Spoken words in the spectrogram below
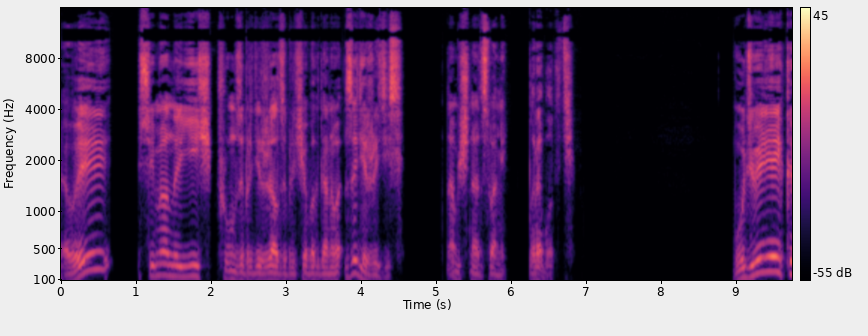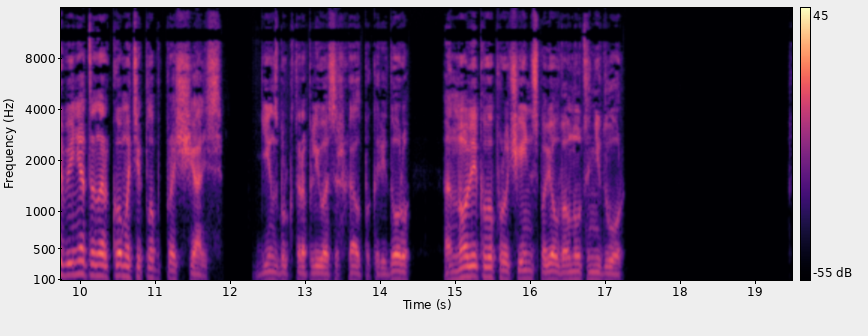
Вы, Семен Ильич, — Фрунзе придержал за плечо Богданова, — задержитесь. Нам еще надо с вами поработать. У дверей кабинета наркома тепло попрощались. Гинзбург торопливо зашагал по коридору, а Новикова порученец повел во внутренний двор. В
